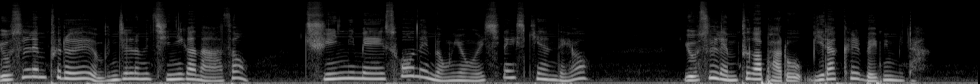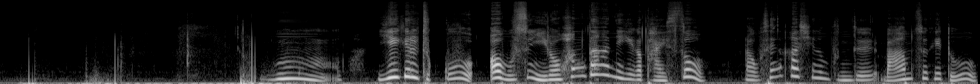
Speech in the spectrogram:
요술 램프를 문지르면 진이가 나와서 주인님의 소원의 명령을 실행시키는데요. 요술 램프가 바로 미라클 맵입니다. 음, 이 얘기를 듣고, 아, 무슨 이런 황당한 얘기가 다 있어? 라고 생각하시는 분들 마음속에도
